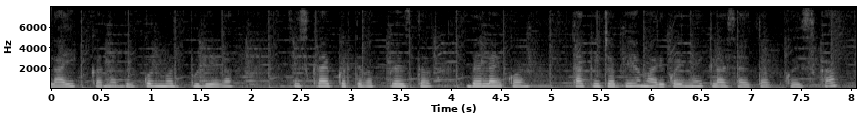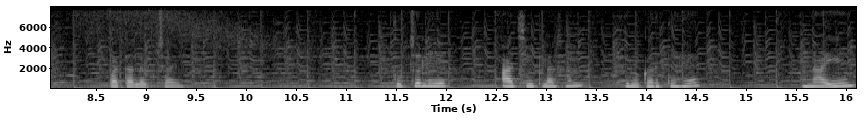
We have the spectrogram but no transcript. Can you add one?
लाइक करना बिल्कुल मत भूलिएगा सब्सक्राइब करते वक्त प्रेस द बेल आइकॉन ताकि जब भी हमारी कोई नई क्लास आए तो आपको इसका पता लग जाए। तो चलिए, आज की क्लास हम शुरू करते हैं। Nine,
